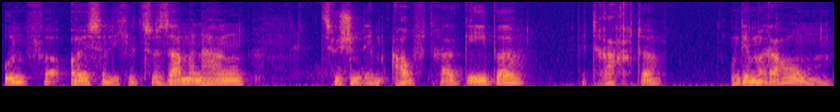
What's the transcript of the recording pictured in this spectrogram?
unveräußerliche Zusammenhang zwischen dem Auftraggeber, Betrachter und dem Raum,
